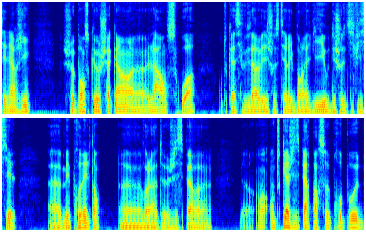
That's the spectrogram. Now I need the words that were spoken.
énergie, je pense que chacun euh, l'a en soi. En tout cas, si vous arrivez des choses terribles dans la vie ou des choses difficiles, euh, mais prenez le temps. voilà, j'espère. En, tout cas, j'espère par ce propos de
